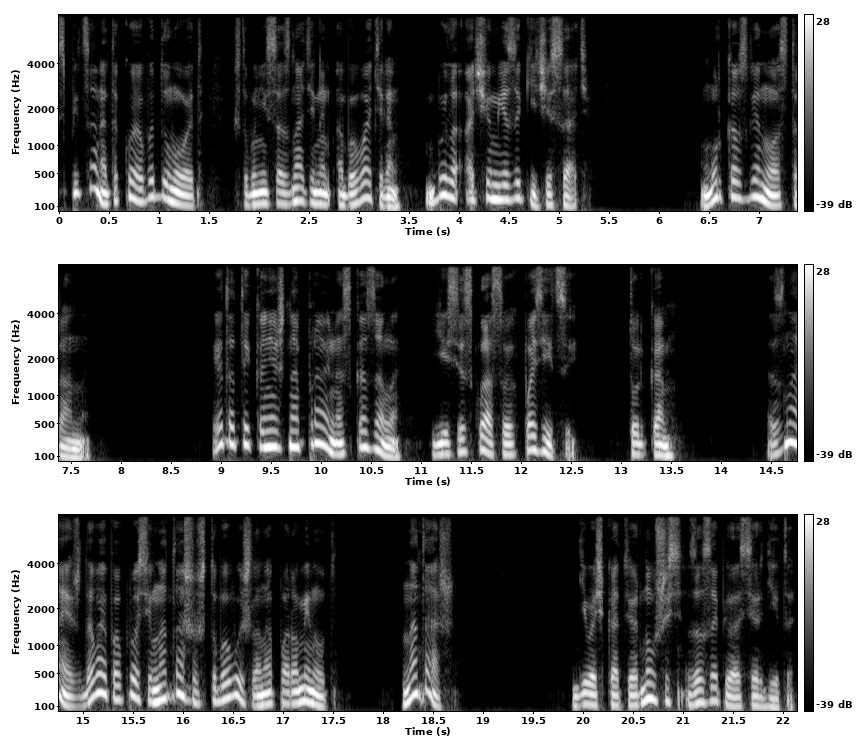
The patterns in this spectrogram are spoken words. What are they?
Специально такое выдумывают, чтобы несознательным обывателям было о чем языки чесать. Мурка взглянула странно. «Это ты, конечно, правильно сказала, если с классовых позиций. Только... Знаешь, давай попросим Наташу, чтобы вышла на пару минут. Наташ!» Девочка, отвернувшись, засопила сердито.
